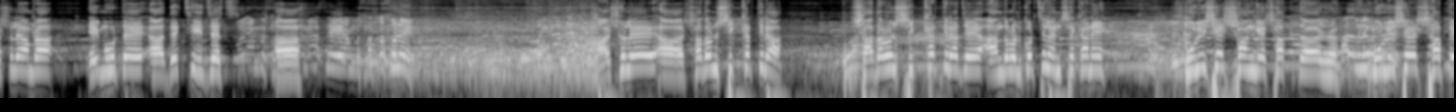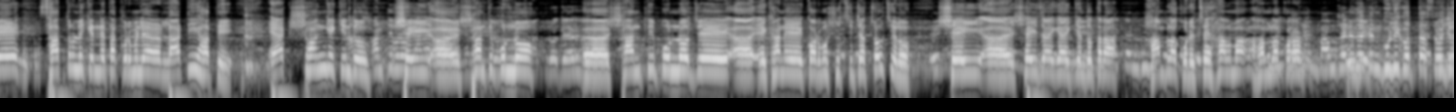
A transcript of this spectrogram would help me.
আসলে আমরা এই মুহূর্তে দেখছি যে আসলে সাধারণ শিক্ষার্থীরা সাধারণ শিক্ষার্থীরা যে আন্দোলন করছিলেন সেখানে পুলিশের সঙ্গে পুলিশের সাথে ছাত্রলীগের নেতাকর্মীরা লাঠি হাতে একসঙ্গে কিন্তু সেই শান্তিপূর্ণ শান্তিপূর্ণ যে এখানে কর্মসূচিটা চলছিল সেই সেই জায়গায় কিন্তু তারা হামলা করেছে হামলা হামলা করার বাম সাইডে দেখেন গুলি করতেছে ওই যে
